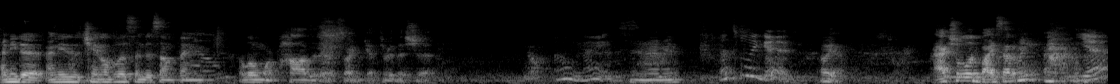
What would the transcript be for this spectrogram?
I need to I need to channel this into something a little more positive so I can get through this shit. Oh, nice. You know what I mean? That's really good. Oh yeah. Actual advice out of me? Yeah.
